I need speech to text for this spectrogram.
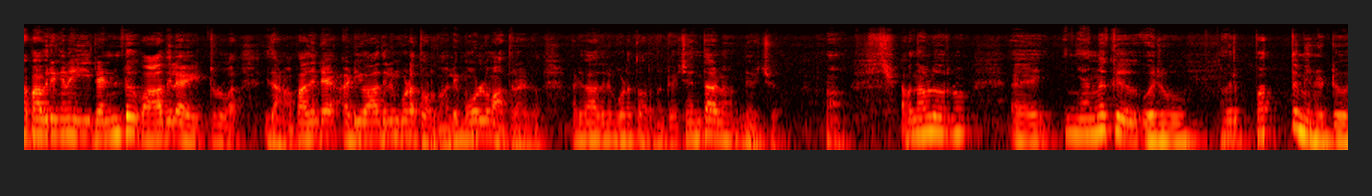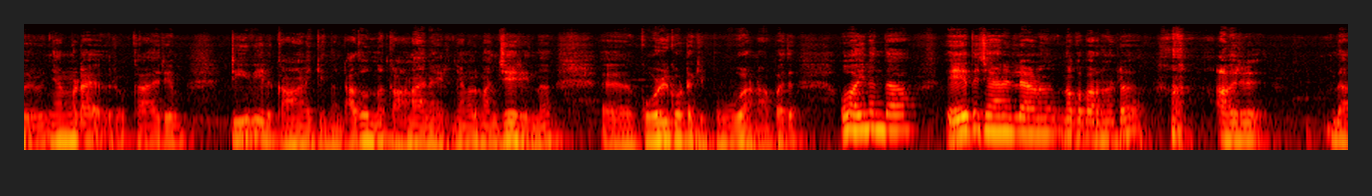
അപ്പോൾ അവരിങ്ങനെ ഈ രണ്ട് വാതിലായിട്ടുള്ള ഇതാണ്. അപ്പോൾ അതിന്റെ അടിവാതിലും കൂടെ തുറന്നു. അല്ലെങ്കിൽ മുകളിൽ മാത്രമായിരുന്നു. അടിവാതിലും കൂടെ തുറന്നിട്ട് ചോദിച്ചു എന്താണ് എന്ന് ചോദിച്ചു? ആ. അപ്പോൾ നമ്മൾ പറഞ്ഞു ഞങ്ങൾക്ക് ഒരു ഒരു പത്ത് മിനിറ്റ് ഒരു ഞങ്ങളുടെ ഒരു കാര്യം ടി വിയിൽ കാണിക്കുന്നുണ്ട്. അതൊന്ന് കാണാനായിരുന്നു. ഞങ്ങൾ മഞ്ചേരിയിൽ നിന്ന് കോഴിക്കോട്ടേക്ക് പോവുകയാണ്. അപ്പോൾ ഇത് ഓ അതിനെന്താ? ഏത് ചാനലിലാണ് എന്നൊക്കെ പറഞ്ഞിട്ട് അവർ എന്താ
